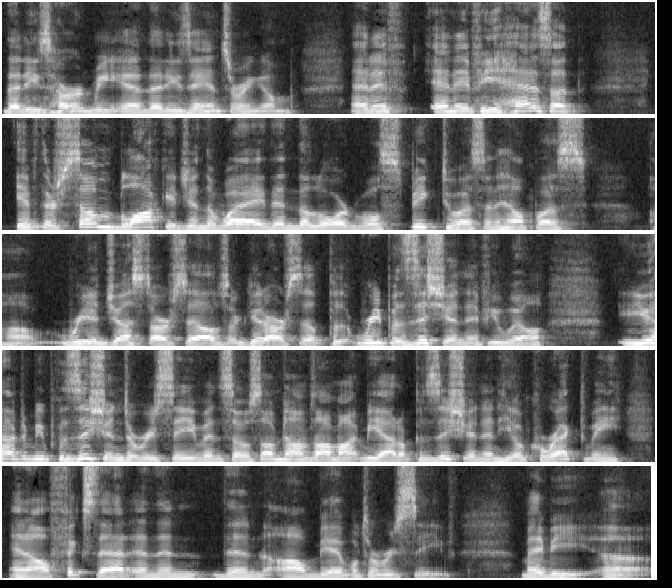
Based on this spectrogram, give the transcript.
that He's heard me and that He's answering them. And if and if He hasn't, if there's some blockage in the way, then the Lord will speak to us and help us uh, readjust ourselves or get ourselves reposition, if you will. You have to be positioned to receive, and so sometimes I might be out of position, and He'll correct me, and I'll fix that, and then then I'll be able to receive maybe, uh,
